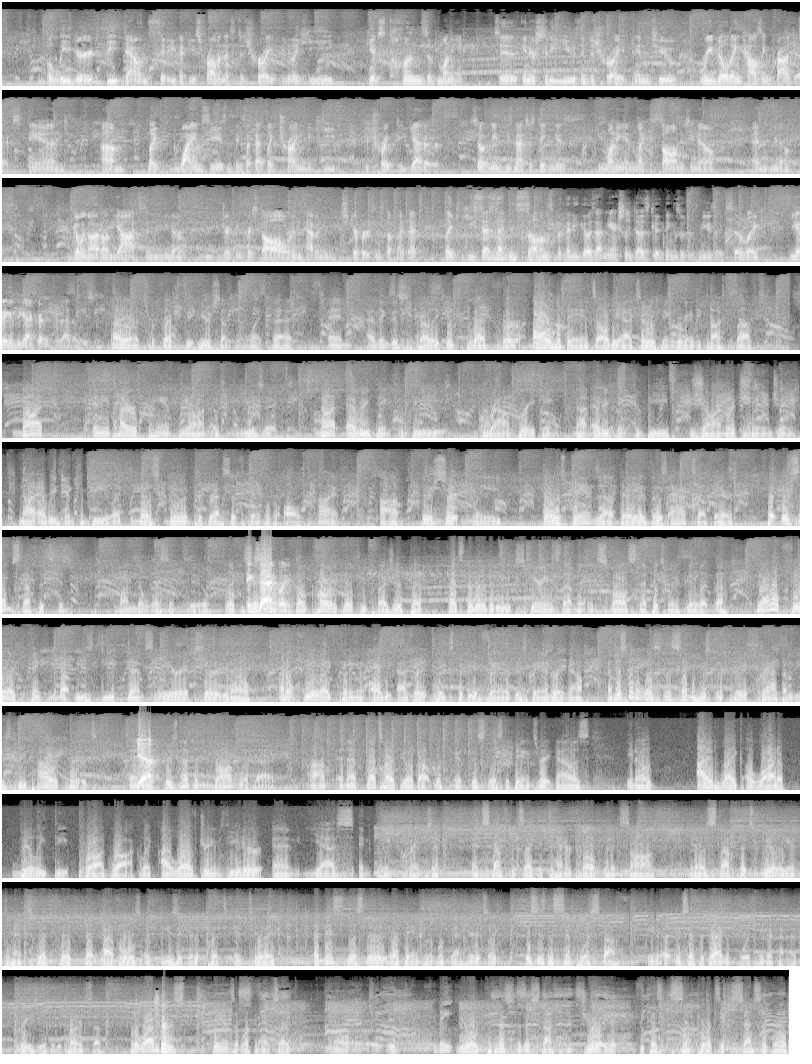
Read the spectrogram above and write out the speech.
beleaguered, beat down city that he's from, and that's Detroit. He, like, he gives tons of money to inner city youth in Detroit and to rebuilding housing projects and um, like YMCA's and things like that, like trying to keep Detroit together. So I mean, he's not just taking his money and like his songs, you know, and you know, going out on yachts and you know, drinking Cristal and having strippers and stuff like that. Like he says that in his songs, but then he goes out and he actually does good things with his music. So like, you got to give the guy credit for that at least. Oh yeah, it's refreshing to hear something like that. And I think this is probably a good thread for all the bands, all the acts, everything we're going to be talking about. Not in the entire pantheon of music, not everything can be groundbreaking. Not everything can be genre changing. Not everything can be like the most new and progressive thing of all time. Um, there's certainly those bands out there those acts out there, but there's some stuff that's just fun to listen to. Like you said, Exactly. don't, don't call it a guilty pleasure, but that's the way that we experience them in, in small snippets when we feel like, uh, you know, I don't feel like thinking about these deep, dense lyrics, or you know, I don't feel like putting in all the effort it takes to be a fan of this band right now. I just want to listen to someone who's going to play the crap out of these three power chords. And Yeah. there's nothing wrong with that. Um, and that that's how I feel about looking at this list of bands right now. Is you know, I like a lot of really deep prog rock. Like I love Dream Theater and Yes and King Crimson and stuff that's like a 10 or 12 minute song. You know, stuff that's really intense with the, the levels of music that it puts into it. And this list of, of bands that I'm looking at here, it's like this is the simplest stuff. You know, uh, except for Dragon Force. I mean, they're kind of crazy with the guitar and stuff. But a lot of these bands I'm looking at, it's like, you know, it, it, an eight-year-old can listen to this stuff and enjoy it because it's simple, it's accessible.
